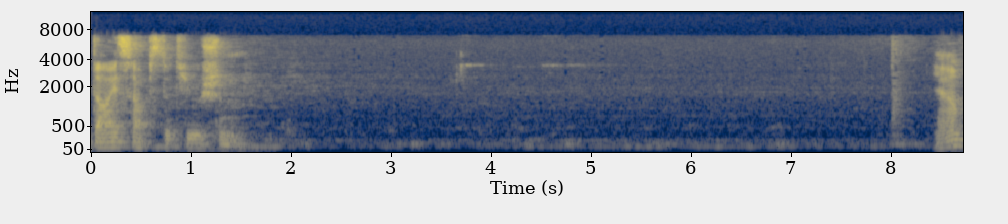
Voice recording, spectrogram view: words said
disubstitution. Yeah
